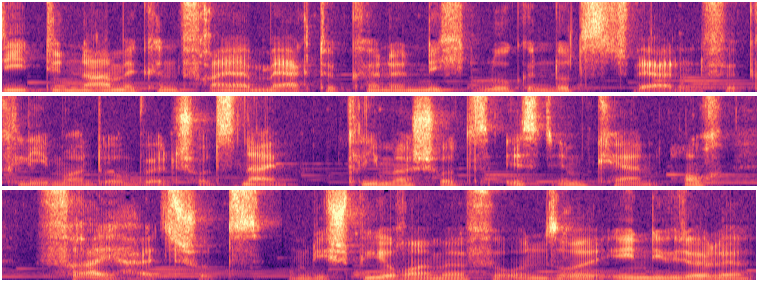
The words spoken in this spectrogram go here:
die Dynamiken freier Märkte können nicht nur genutzt werden für Klima- und Umweltschutz. Nein, Klimaschutz ist im Kern auch Freiheitsschutz, um die Spielräume für unsere individuelle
